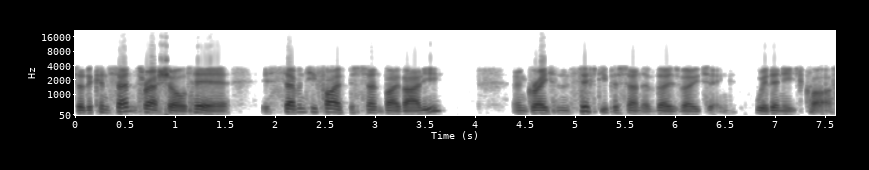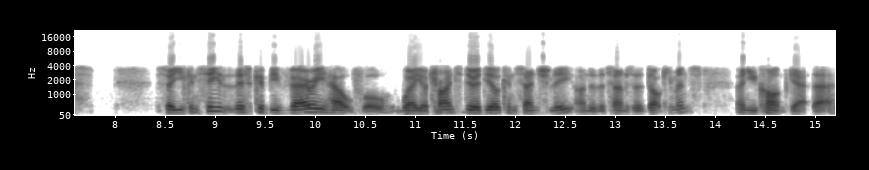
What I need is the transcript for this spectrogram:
So the consent threshold here is 75% by value and greater than 50% of those voting within each class. So you can see that this could be very helpful where you're trying to do a deal consensually under the terms of the documents and you can't get there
